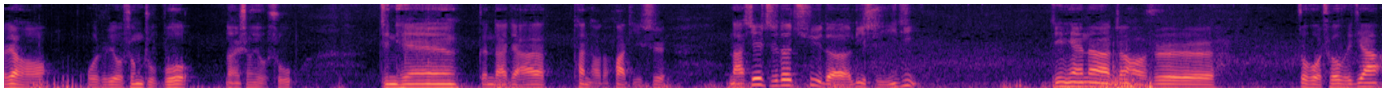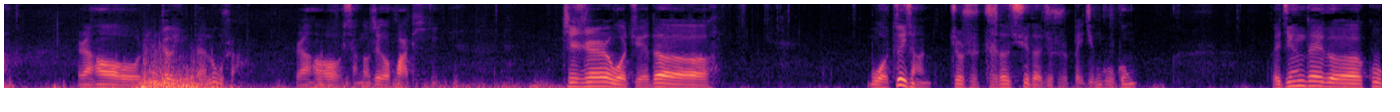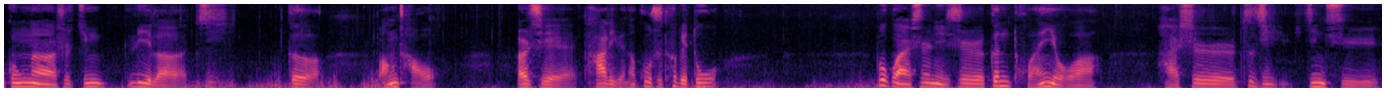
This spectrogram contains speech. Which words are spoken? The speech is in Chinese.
大家好，我是有声主播暖声有书。今天跟大家探讨的话题是哪些值得去的历史遗迹。今天呢，正好是坐火车回家，然后淋着雨在路上，然后想到这个话题。其实我觉得，我最想就是值得去的就是北京故宫。北京这个故宫呢，是经历了几个王朝，而且它里面的故事特别多。不管是你是跟团游啊，还是自己进去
